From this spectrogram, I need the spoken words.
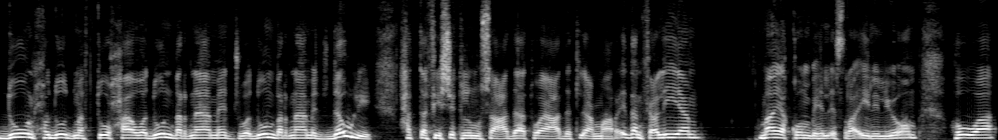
دون حدود مفتوحة ودون برنامج ودون برنامج دولي حتى في شكل المساعدات وإعادة الإعمار. إذا فعليا ما يقوم به الاسرائيلي اليوم هو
